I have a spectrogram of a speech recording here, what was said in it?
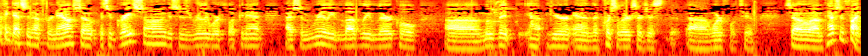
I think that's enough for now. So it's a great song. This is really worth looking at. Has some really lovely lyrical uh, movement uh, here, and of course the lyrics are just uh, wonderful too. So um, have some fun.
